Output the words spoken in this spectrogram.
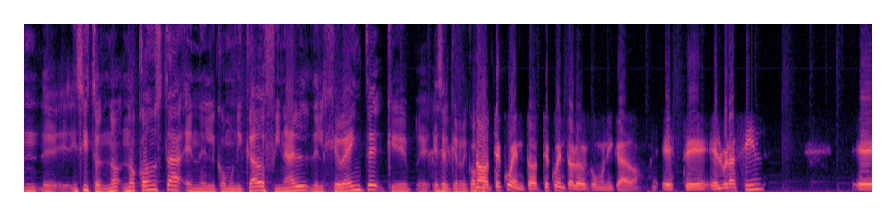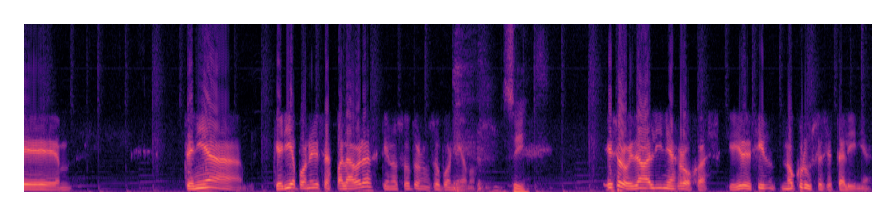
eh, insisto, no, no consta en el comunicado final del G20, que es el que recoge. No, te cuento, te cuento lo del comunicado. Este, el Brasil eh, tenía, quería poner esas palabras que nosotros nos oponíamos. Sí. Eso es lo que llama líneas rojas, que quiere decir no cruces esta línea.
